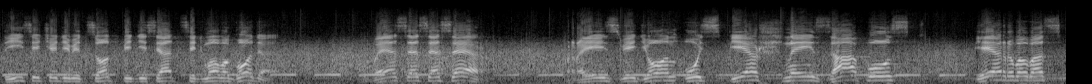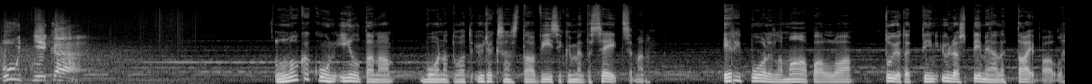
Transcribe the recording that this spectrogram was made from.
1957 года в СССР произведен успешный запуск первого спутника. Lokakuun iltana vuonna 1957 eri puolilla maapalloa tuijotettiin ylös pimeälle taivaalle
